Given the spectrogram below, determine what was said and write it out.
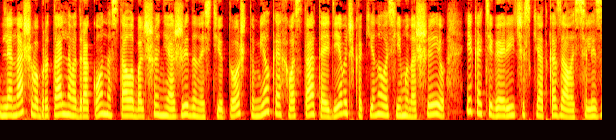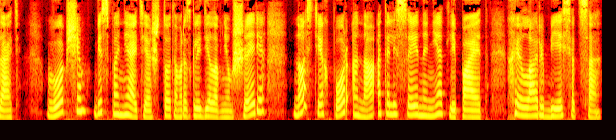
Для нашего брутального дракона стало большой неожиданностью то, что мелкая хвостатая девочка кинулась ему на шею и категорически отказалась слезать. В общем, без понятия, что там разглядела в нем Шерри, но с тех пор она от Алисейна не отлипает. Хейлар бесятся.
